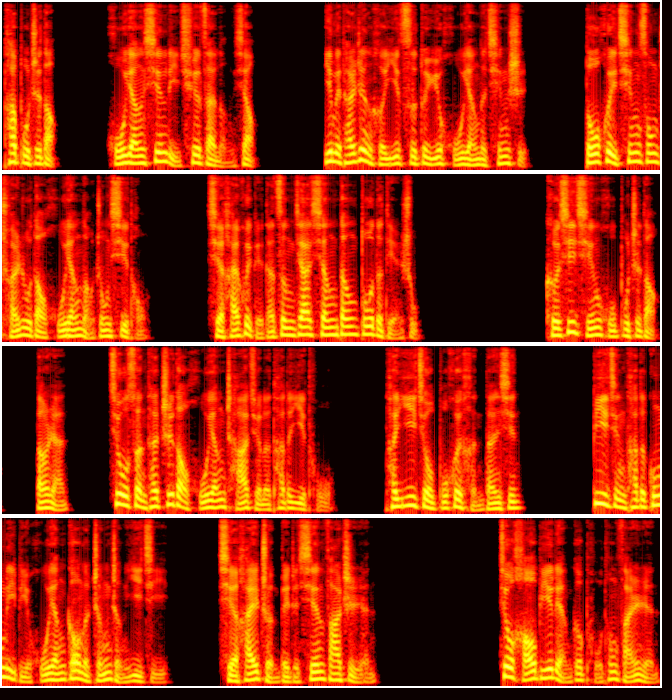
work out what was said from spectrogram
他不知道胡杨心里却在冷笑，因为他任何一次对于胡杨的轻视，都会轻松传入到胡杨脑中系统，且还会给他增加相当多的点数。可惜秦虎不知道，当然，就算他知道胡杨察觉了他的意图，他依旧不会很担心。毕竟他的功力比胡杨高了整整一级，且还准备着先发制人。就好比两个普通凡人，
